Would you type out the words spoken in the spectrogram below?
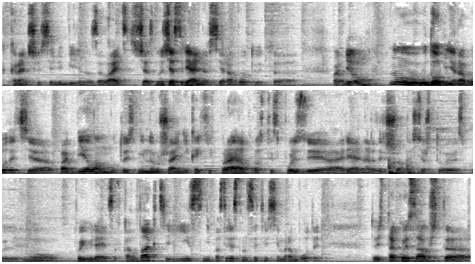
как раньше все любили называть. Сейчас, ну, сейчас реально все работают э, По белому. Ну, удобнее работать э, по белому, то есть не нарушая никаких правил, просто используя реально разрешенное все, что ну, появляется ВКонтакте, и с, непосредственно с этим всем работать. То есть такое сообщество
